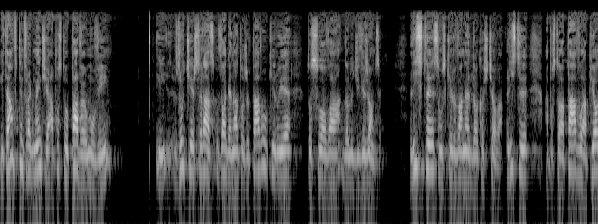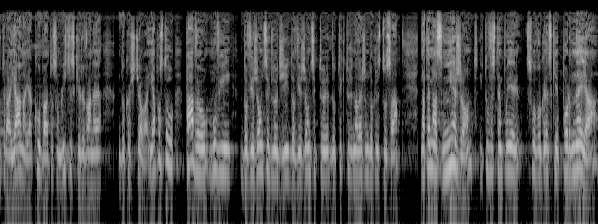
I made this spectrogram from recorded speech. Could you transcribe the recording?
I tam w tym fragmencie apostoł Paweł mówi, i zwróćcie jeszcze raz uwagę na to, że Paweł kieruje to słowa do ludzi wierzących. Listy są skierowane do Kościoła. Listy apostoła Pawła, Piotra, Jana, Jakuba to są listy skierowane do Kościoła. I apostoł Paweł mówi do wierzących ludzi, do wierzących, do tych, którzy należą do Chrystusa. Natomiast nierząd, i tu występuje słowo greckie porneia,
